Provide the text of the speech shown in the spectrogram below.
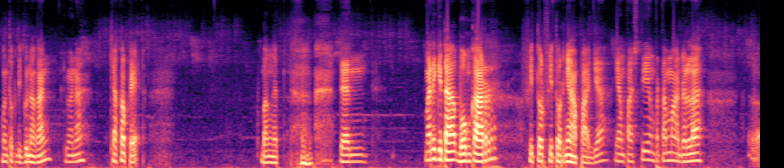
untuk digunakan. Gimana? Cakep ya? Banget. Dan mari kita bongkar fitur-fiturnya apa aja. Yang pasti yang pertama adalah uh,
